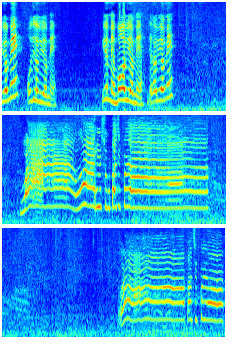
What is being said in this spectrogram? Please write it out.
위험해? 어디가 위험해? 위험해. 뭐가 위험해? 내가 위험해? 와! 와! 힐수고 빠질 거야! 와 빠질 거야.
